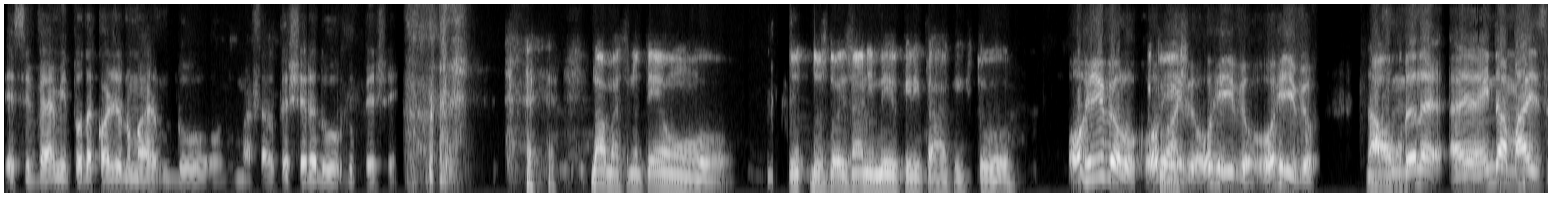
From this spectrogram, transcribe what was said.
esse verme toda a corda do, Mar, do, do, Marcelo Teixeira do, do peixe aí. não, mas não tem um. Dos dois anos e meio que ele tá aqui, que tu. Horrível, louco. Horrível, horrível, horrível. Tá não, afundando é, ainda mais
